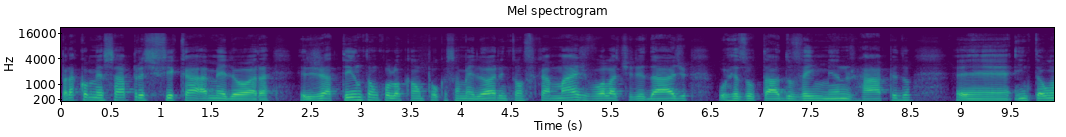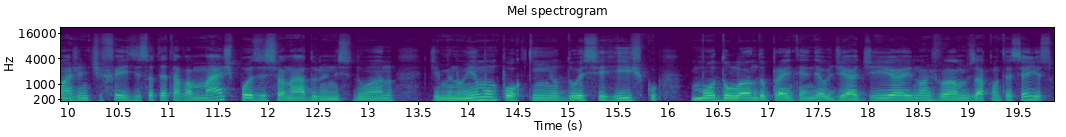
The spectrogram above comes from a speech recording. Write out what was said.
para começar a precificar a melhora. Eles já tentam colocar um pouco essa melhora, então fica mais volatilidade, o resultado vem menos rápido. É, então a gente fez isso, até estava mais posicionado no início do ano, diminuímos um pouquinho desse risco, modulando para entender o dia a dia e nós vamos acontecer isso.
